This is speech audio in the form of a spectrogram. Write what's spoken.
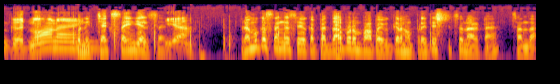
గుడ్ కొన్ని మార్నింగ్ చెక్స్ సైన్ చేయాలి సార్. యా. ప్రముఖ సంఘ సేవక పెద్దాపురం పాప విగ్రహం ప్రతిష్ఠిస్తున్నారట చందా.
